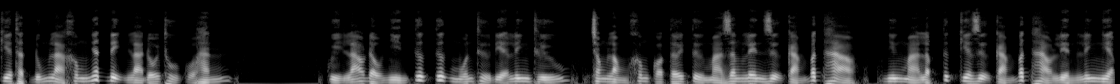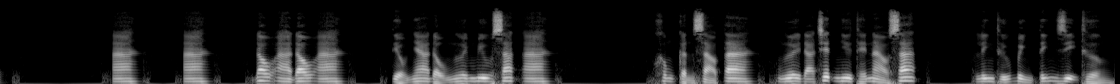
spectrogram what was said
Kia thật đúng là không nhất định là đối thủ của hắn. Quỷ lão đầu nhìn tước tước muốn thử địa linh thứ, trong lòng không có tới từ mà dâng lên dự cảm bất hảo, nhưng mà lập tức kia dự cảm bất hảo liền linh nghiệm. A, a, đau à đau a, tiểu nha đầu ngươi mưu sát a. Không cần xảo ta, ngươi đã chết như thế nào sát? Linh thứ bình tĩnh dị thường,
